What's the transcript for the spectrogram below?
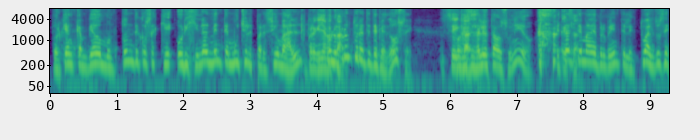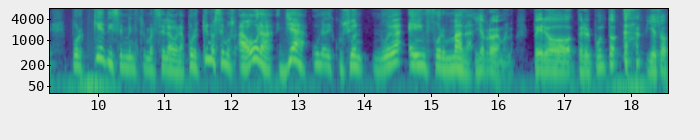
porque han cambiado un montón de cosas que originalmente a muchos les pareció mal. Pero que ya no Por lo están. pronto era TTP-12. Sí, porque claro. se salió a Estados Unidos. Está el tema de propiedad intelectual. Entonces, ¿por qué, dice el ministro Marcel ahora? ¿Por qué no hacemos ahora ya una discusión nueva e informada? Y aprobémoslo. Pero, pero el punto, y eso,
